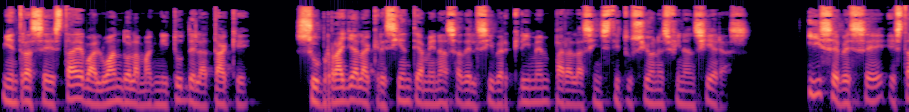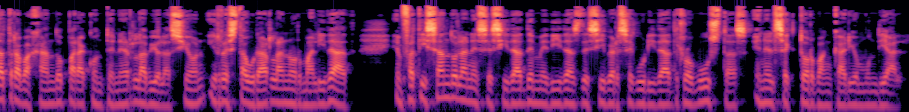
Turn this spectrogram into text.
Mientras se está evaluando la magnitud del ataque, subraya la creciente amenaza del cibercrimen para las instituciones financieras. ICBC está trabajando para contener la violación y restaurar la normalidad, enfatizando la necesidad de medidas de ciberseguridad robustas en el sector bancario mundial.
